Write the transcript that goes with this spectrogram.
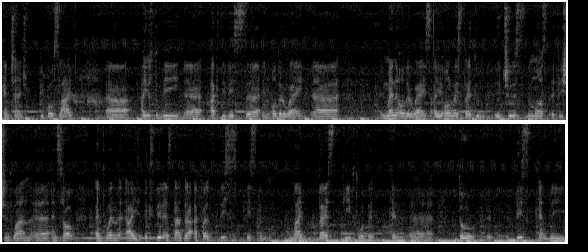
can change people's life. Uh, I used to be activist in other way. In many other ways. I always try to choose the most efficient one, uh, and so. And when I experienced tantra, I felt this is the, my best gift. What I can uh, do. This can be.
